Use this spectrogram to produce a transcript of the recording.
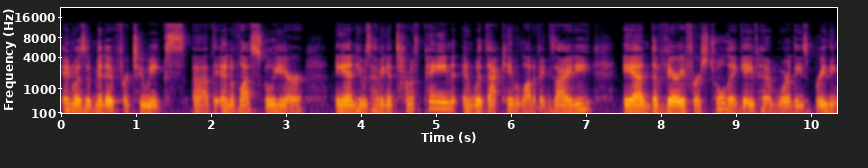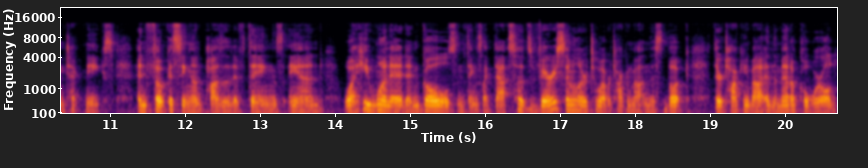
and was admitted for two weeks uh, at the end of last school year. And he was having a ton of pain, and with that came a lot of anxiety. And the very first tool they gave him were these breathing techniques and focusing on positive things and what he wanted and goals and things like that. So it's very similar to what we're talking about in this book. They're talking about in the medical world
